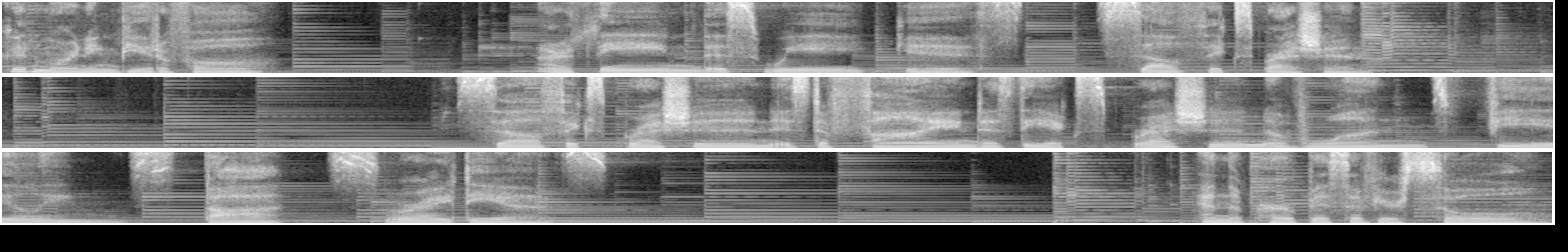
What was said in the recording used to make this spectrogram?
Good morning, beautiful. Our theme this week is self expression. Self expression is defined as the expression of one's feelings, thoughts, or ideas. And the purpose of your soul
